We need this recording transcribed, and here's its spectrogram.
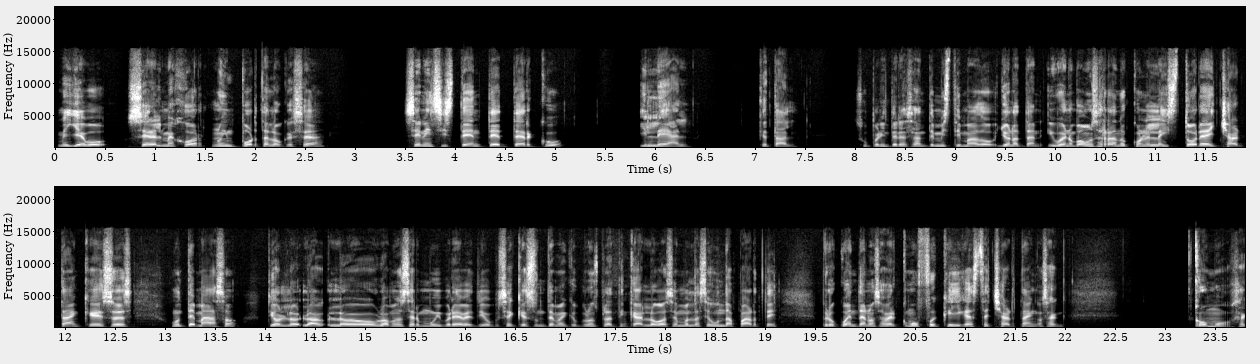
Me llevo ser el mejor, no importa lo que sea, ser insistente, terco y leal. ¿Qué tal? Súper interesante, mi estimado Jonathan. Y bueno, vamos cerrando con la historia de Shark Tank, que eso es un temazo. Tío, lo, vamos a hacer muy breve, tío. Sé que es un tema que podemos platicar, luego hacemos la segunda parte. Pero cuéntanos, a ver, ¿cómo fue que llegaste a Shark Tank? O sea, ¿cómo? O sea,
